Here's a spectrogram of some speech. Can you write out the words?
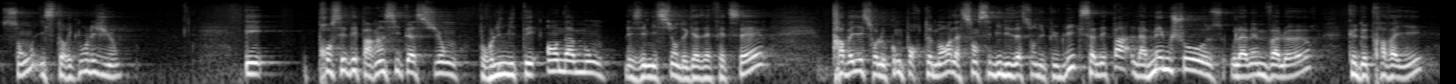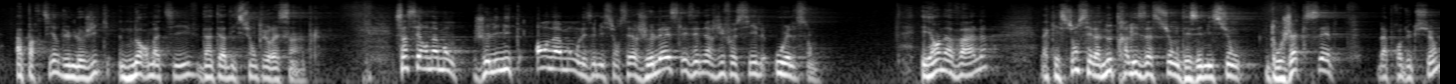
sont historiquement légion. Et procéder par incitation pour limiter en amont les émissions de gaz à effet de serre, travailler sur le comportement, la sensibilisation du public, ça n'est pas la même chose ou la même valeur que de travailler à partir d'une logique normative d'interdiction pure et simple. Ça, c'est en amont. Je limite en amont les émissions, c'est-à-dire je laisse les énergies fossiles où elles sont. Et en aval, la question, c'est la neutralisation des émissions dont j'accepte la production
